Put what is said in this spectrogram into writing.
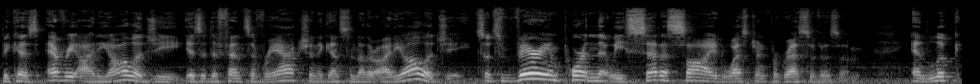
because every ideology is a defensive reaction against another ideology. So it's very important that we set aside Western progressivism and look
